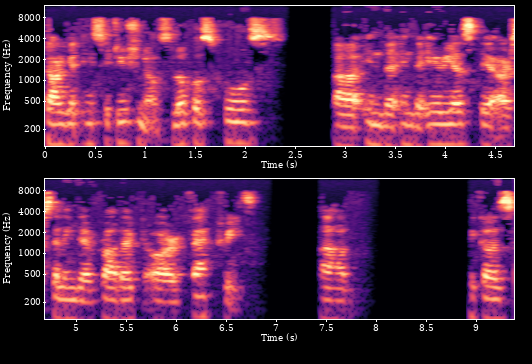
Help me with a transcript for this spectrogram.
target institutionals, local schools uh, in the in the areas they are selling their product or factories, because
